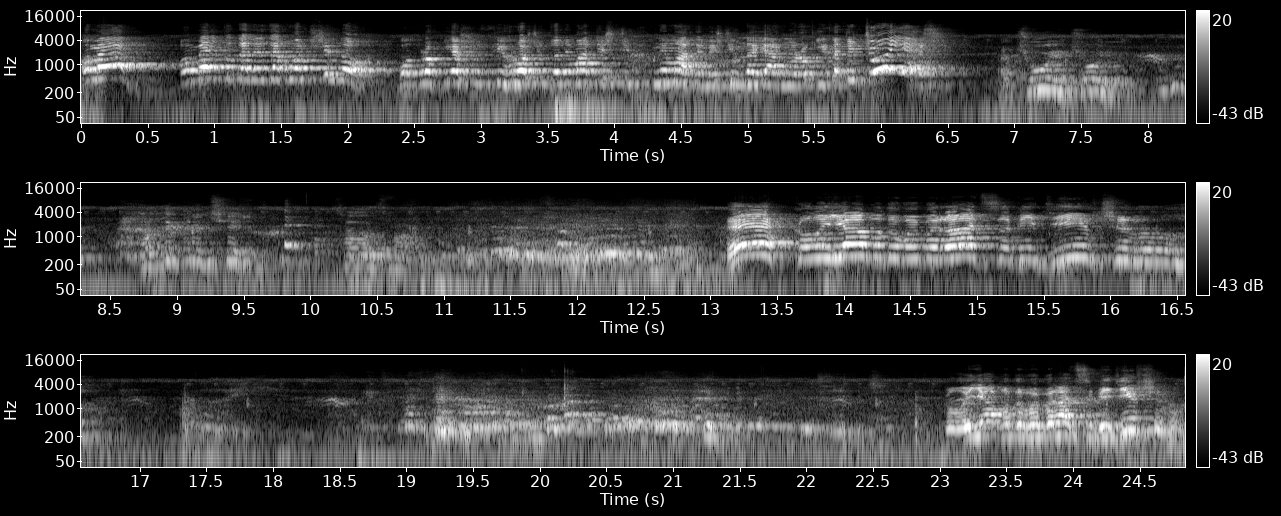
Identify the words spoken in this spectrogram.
Омель! Омель, туди не заходь шинок, бо проп'єш усі гроші, то не, матиш, чим- не матимеш чим на ярмарок їхати. Чуєш? А чую, чую. Ну ти кричиш, Солосман. Ех, коли я буду вибирати собі дівчину. Коли я буду вибирати собі дівчину,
